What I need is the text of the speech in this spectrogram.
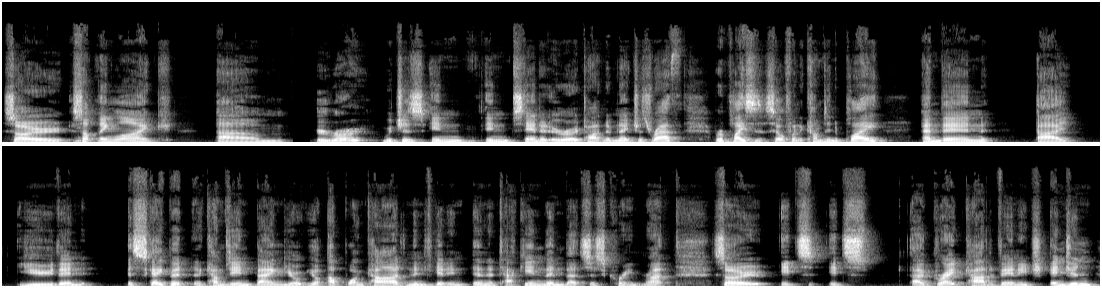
So something like um, Uro, which is in in standard Uro Titan of Nature's Wrath, replaces itself when it comes into play, and then uh, you then escape it, and it comes in, bang, you're, you're up one card, and then if you get in, an attack in, then that's just cream, right? So it's it's a great card advantage engine,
